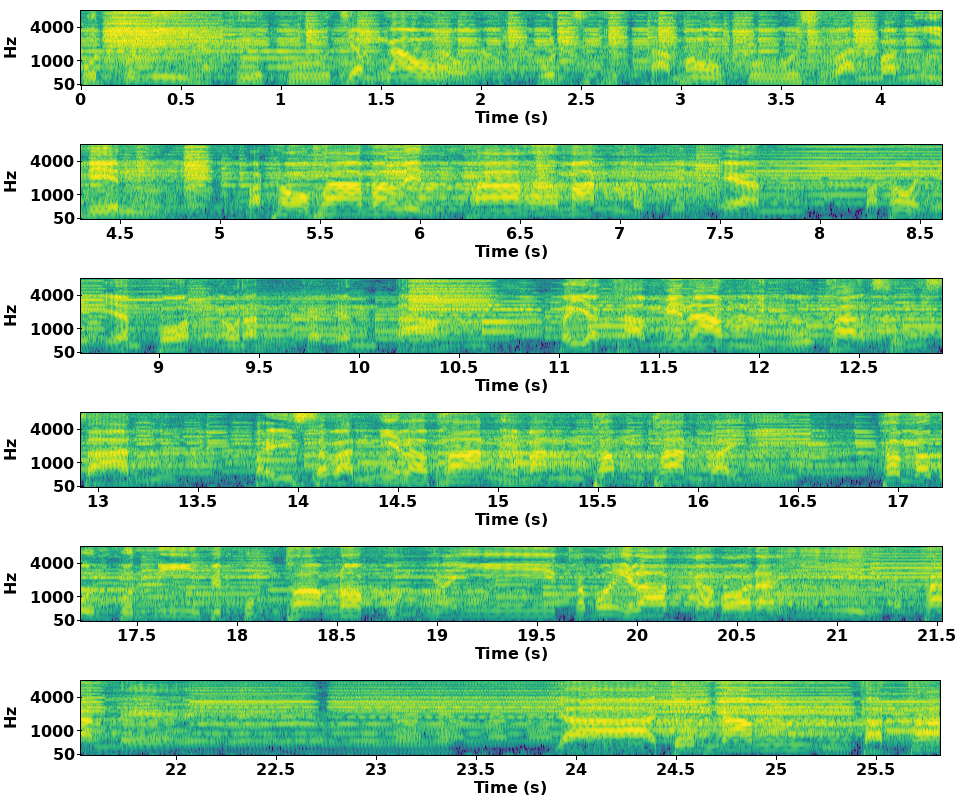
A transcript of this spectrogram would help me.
บุญบุญนี้คือครูเทียมเงาบุญสิทิตามเฮาครูสวรรค์บ่มีเด่นบัดเฮาพามาเล่นพามันดอกเป็นแอนบัดเฮาเอแอนฟอนเงานั่นก็แอนตามไปอยากทำแม่น้ำนี่โอคะสงสาร ไปสวรรค์นี่ละพานให้มันทำท่านไว้ข้ามาบุญบุญนี้เป็นขุมทองนอกขุมไงขโมยลักกะบ่ได้กันท่านแล้วอย่าจมน้ำตัดท่า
